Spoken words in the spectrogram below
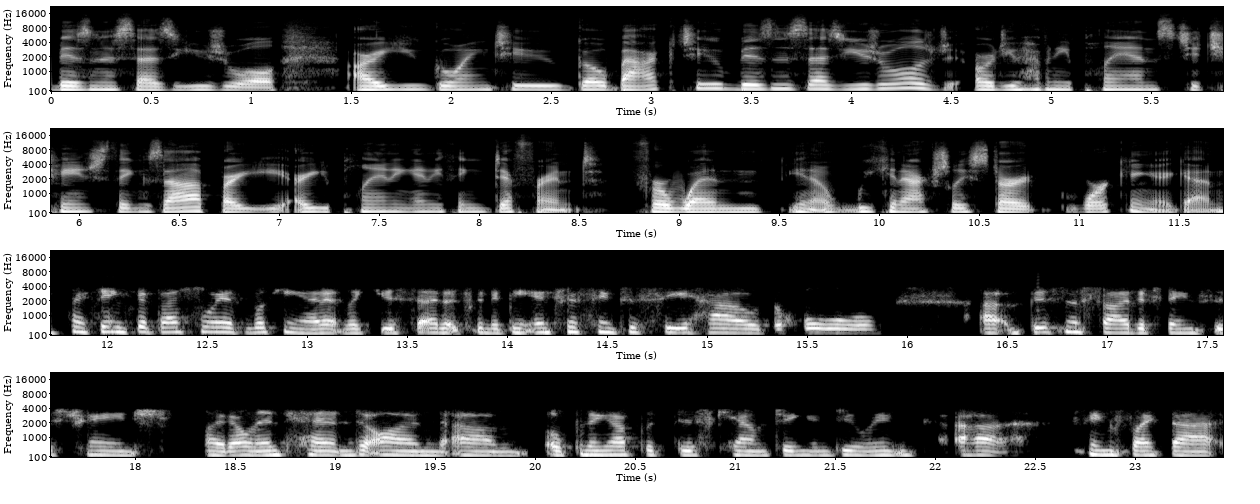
business as usual? Are you going to go back to business as usual or do you have any plans to change things up? Are you are you planning anything different for when, you know, we can actually start working again? I think the best way of looking at it, like you said, it's going to be interesting to see how the whole uh, business side of things has changed. I don't intend on um, opening up with discounting and doing uh, things like that.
